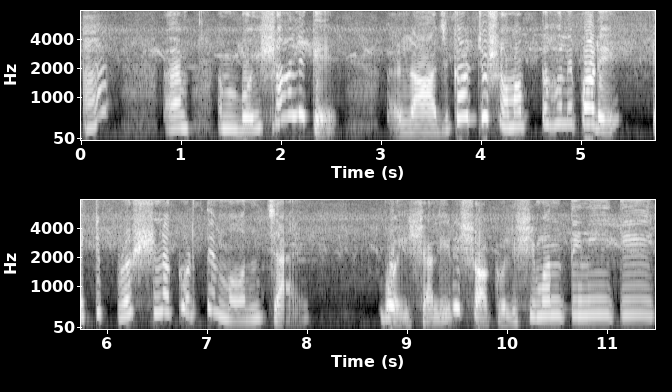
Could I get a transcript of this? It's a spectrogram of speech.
আহ, আম, বৈশালীকে রাজকার্য সমাপ্ত হলে পরে একটি প্রশ্ন করতে মন চায়। বৈশালীর সকল সীমন্তিনী কি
